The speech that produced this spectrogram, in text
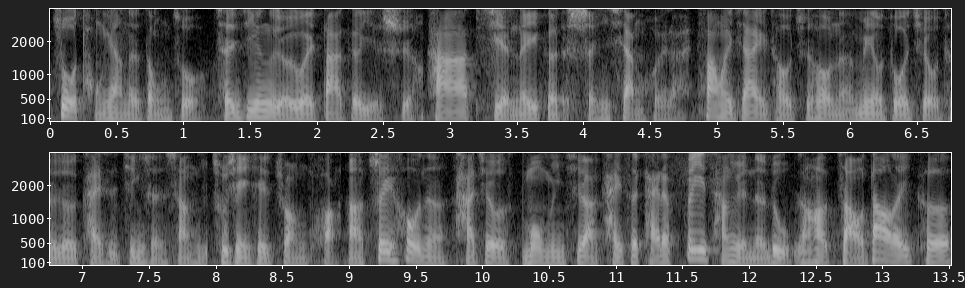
做同样的动作。曾经有一位大哥也是，他捡了一个神像回来，放回家里头之后呢，没有多久他就开始精神上出现一些状况啊。最后呢，他就莫名其妙开车开了非常远的路，然后找到了一棵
